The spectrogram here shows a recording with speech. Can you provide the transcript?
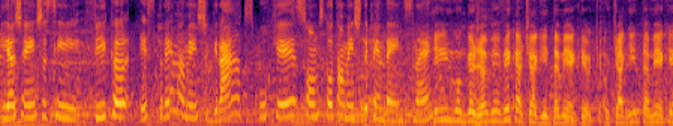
e a gente assim fica extremamente gratos porque somos totalmente dependentes, né? Tem. Vem cá, Tiaguinho também aqui. O Tiaguinho também aqui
